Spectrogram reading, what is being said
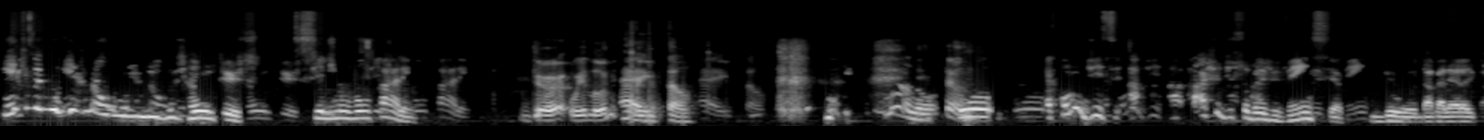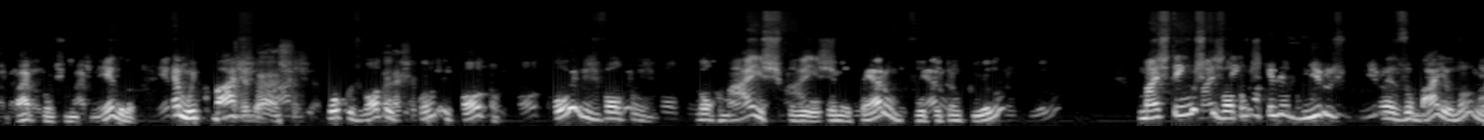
quem é que vai governar o mundo dos Hunters se eles não voltarem? o Ilume. É, então. Mano, então. O, é como eu disse, a, a, taxa de sobrevivência do, da galera que vai pro continente negro é muito baixa. É baixa. Poucos voltam, baixa. quando eles voltam, ou eles voltam normais, tipo, o Netero, voltou tranquilo. Mas tem os que voltam com aquele vírus. É Zobai o nome?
